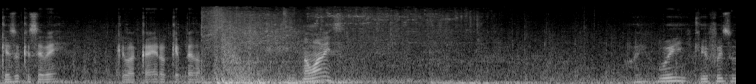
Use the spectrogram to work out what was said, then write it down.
¿Qué es eso que se ve? ¿Que va a caer o qué pedo? No mames. Ay, güey, ¿qué fue eso?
